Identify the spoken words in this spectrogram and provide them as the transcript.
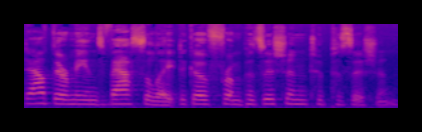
Doubt there means vacillate, to go from position to position.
